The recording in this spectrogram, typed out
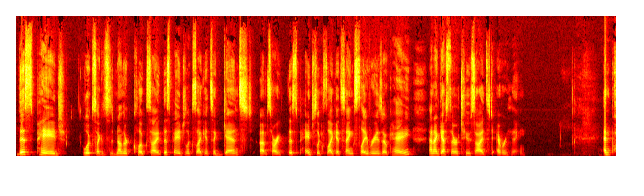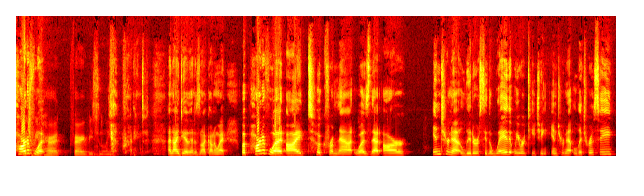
"This page looks like it's another cloak site. This page looks like it's against, I'm sorry, this page looks like it's saying slavery is okay. And I guess there are two sides to everything. And part Which of what. we've heard very recently. Yeah, right. An idea that has not gone away. But part of what I took from that was that our internet literacy, the way that we were teaching internet literacy,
